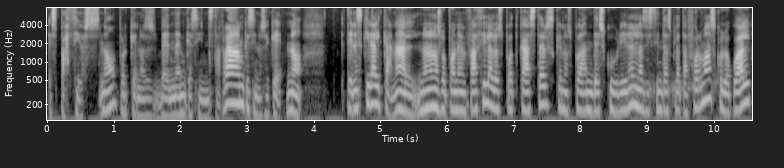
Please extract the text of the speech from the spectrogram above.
espacios, ¿no? Porque nos venden que si Instagram, que si no sé qué. No, tienes que ir al canal. No nos lo ponen fácil a los podcasters que nos puedan descubrir en las distintas plataformas, con lo cual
